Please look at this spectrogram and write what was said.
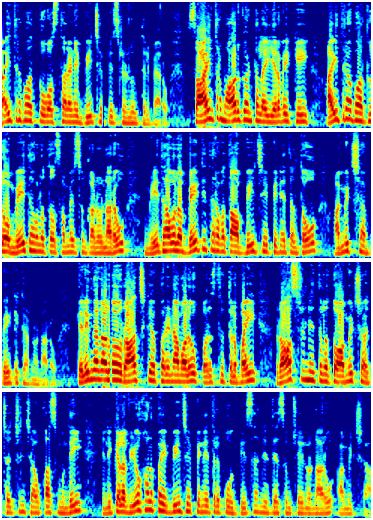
హైదరాబాద్కు వస్తారని బీజేపీ శ్రేణులు తెలిపారు. సాయంత్రం ఆరు గంటల ఇరవైకి హైదరాబాద్లో మేధావులతో సమావేశం కానున్నారు. మేధావుల భేటీ తర్వాత బీజేపీ నేతలతో అమిత్ షా భేటీ కానున్నారు. తెలంగాణలో రాజకీయ పరిణామాలు పరిస్థితులపై రాష్ట్ర నేతలతో అమిత్ షా చర్చించే అవకాశం ఉంది. ఎన్నికల వ్యూహాలపై బీజేపీ నేతలకు దిశానిర్దేశం చేయనున్నారు అమిత్ షా.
